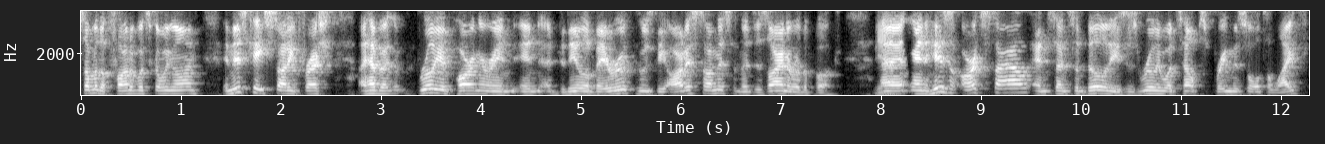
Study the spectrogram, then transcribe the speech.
some of the fun of what's going on. In this case, starting fresh, I have a brilliant partner in in Danilo Beyruth, who's the artist on this and the designer of the book. Yeah. and his art style and sensibilities is really what's helps bring this all to life.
